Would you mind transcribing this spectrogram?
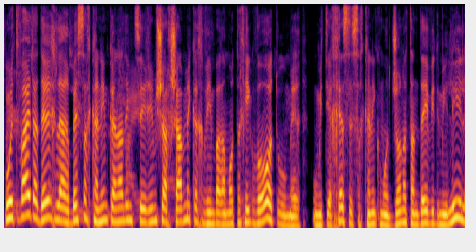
הוא התווה את הדרך להרבה שחקנים קנדים צעירים שעכשיו מככבים ברמות הכי גבוהות, הוא אומר, הוא מתייחס לשחקנים כמו ג'ונתן דיוויד מליל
